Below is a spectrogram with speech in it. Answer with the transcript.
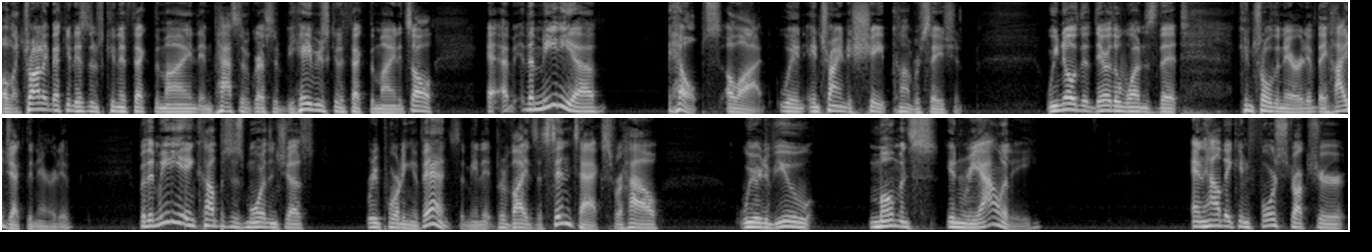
electronic mechanisms can affect the mind, and passive aggressive behaviors can affect the mind. It's all I mean, the media helps a lot when in trying to shape conversation. We know that they're the ones that control the narrative, they hijack the narrative. But the media encompasses more than just reporting events. I mean, it provides a syntax for how we are to view moments in reality and how they can force structure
